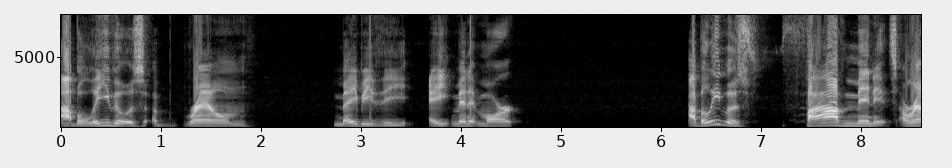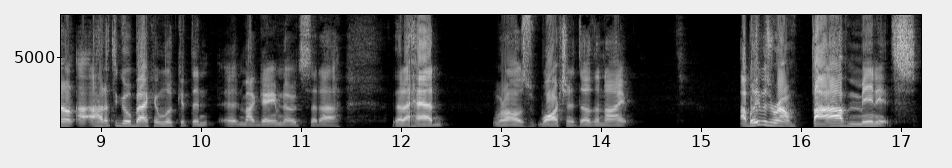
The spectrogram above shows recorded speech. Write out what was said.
i believe it was around maybe the eight minute mark. I believe it was five minutes around i'd have to go back and look at the at my game notes that i that i had when i was watching it the other night i believe it was around five minutes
